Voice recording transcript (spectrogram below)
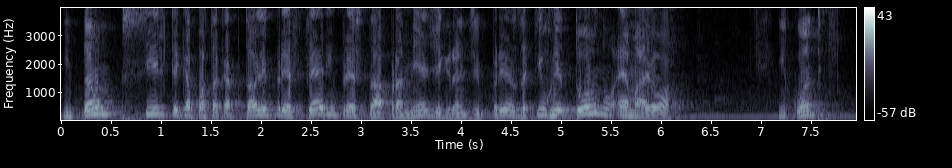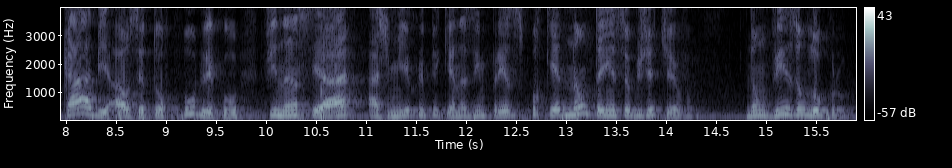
Então, se ele tem que aportar capital, ele prefere emprestar para a média e grande empresa que o retorno é maior. Enquanto que cabe ao setor público financiar as micro e pequenas empresas porque não tem esse objetivo não visam lucro.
